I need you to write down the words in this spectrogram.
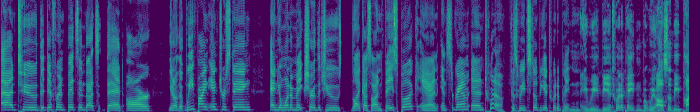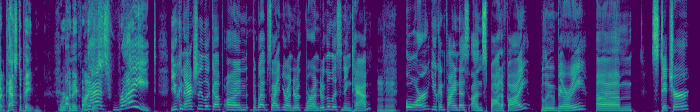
add to the different bits and bets that are, you know, that we find interesting. And you'll want to make sure that you like us on Facebook and Instagram and Twitter because we'd still be a Twitter Peyton. Hey, We be a Twitter Peyton, but we also be Podcasta Peyton. Where can they find us? That's right. You can actually look up on the website. You're under we're under the listening tab, Mm-hmm. or you can find us on Spotify, Blubrry, um, Stitcher,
